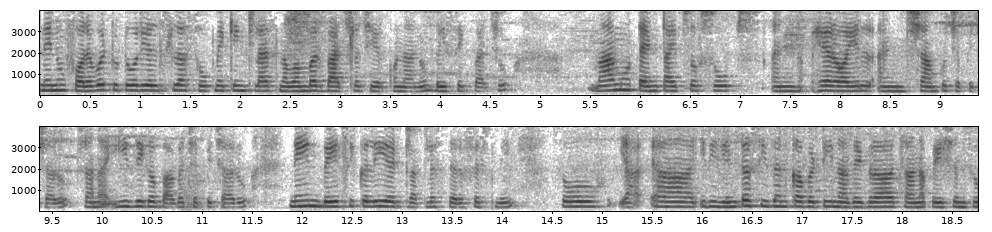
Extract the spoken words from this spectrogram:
నేను ఫర్ ఎవర్ ట్యుటోరియల్స్లో సోప్ మేకింగ్ క్లాస్ నవంబర్ బ్యాచ్లో చేరుకున్నాను basic batch. Ma'am ten types of soaps and hair oil and shampoo చెప్పించారు. చాలా ఈజీగా బాగా చెప్పించారు. నేను బేసికలీ డ్రగ్లెస్ థెరపిస్ట్ని సో ఇది వింటర్ సీజన్ కాబట్టి నా దగ్గర చాలా patients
